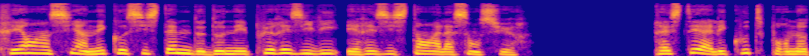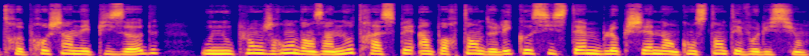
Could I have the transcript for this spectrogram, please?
créant ainsi un écosystème de données plus résilient et résistant à la censure. Restez à l'écoute pour notre prochain épisode, où nous plongerons dans un autre aspect important de l'écosystème blockchain en constante évolution.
